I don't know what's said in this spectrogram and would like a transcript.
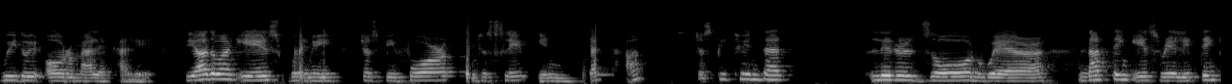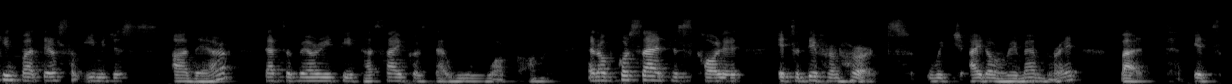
We do it automatically. The other one is when we just before going to sleep in delta, just between that little zone where nothing is really thinking, but there's some images are there. That's a very theta cycles that we work on. And of course, scientists call it, it's a different hertz, which I don't remember it, but it's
